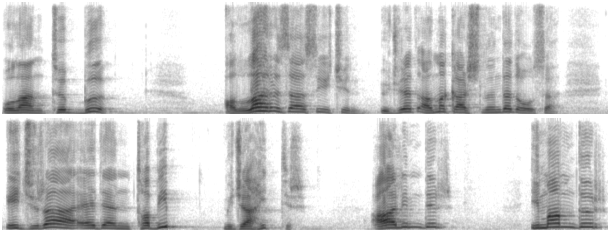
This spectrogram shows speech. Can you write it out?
olan tıbbı Allah rızası için ücret alma karşılığında da olsa icra eden tabip mücahittir. Alimdir, imamdır,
